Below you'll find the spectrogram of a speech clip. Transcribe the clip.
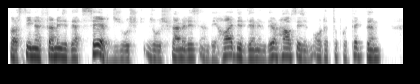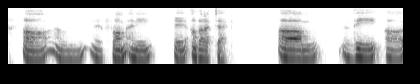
Palestinian families that saved Jewish Jewish families and they hid them in their houses in order to protect them uh, um, from any uh, other attack. Um, the uh,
